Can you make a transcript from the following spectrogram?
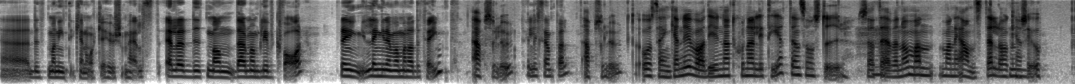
eh, dit man inte kan åka hur som helst. Eller dit man, där man blev kvar längre än vad man hade tänkt. Absolut. Till exempel. Absolut. Och sen kan det ju vara, det är ju nationaliteten som styr. Så att mm. även om man, man är anställd och mm. kanske upp,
